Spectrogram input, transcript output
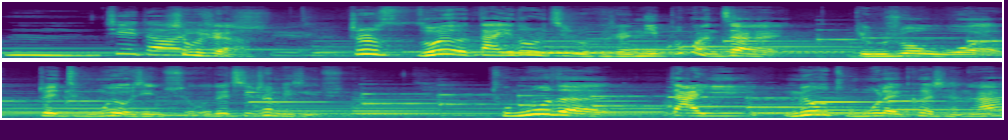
嗯，这倒是不是。就是所有大一都是基础课程，你不管在，比如说我对土木有兴趣，我对汽车没兴趣，土木的大一没有土木类课程啊，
